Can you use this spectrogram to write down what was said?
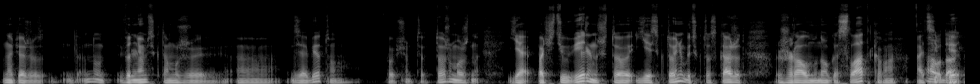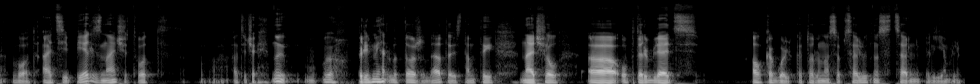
Но опять же, ну, вернемся к тому же э, диабету. В общем-то, тоже можно. Я почти уверен, что есть кто-нибудь, кто скажет, жрал много сладкого, а, а теперь, да. вот, а теперь, значит, вот отвечай. Ну, примерно тоже, да, то есть там ты начал э, употреблять алкоголь, который у нас абсолютно социально приемлем,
